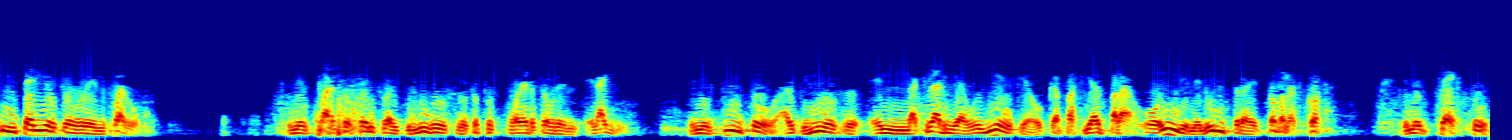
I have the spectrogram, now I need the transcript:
imperio sobre el fuego. En el cuarto centro adquirimos nosotros poder sobre el aire. En el quinto adquirimos en la claria audiencia o capacidad para oír en el ultra de todas las cosas. En el sexto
